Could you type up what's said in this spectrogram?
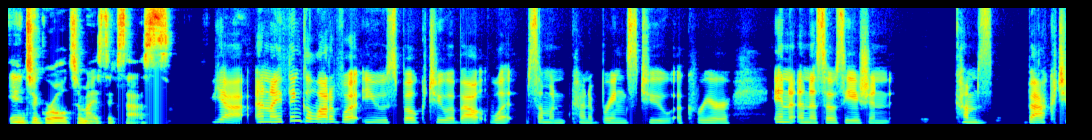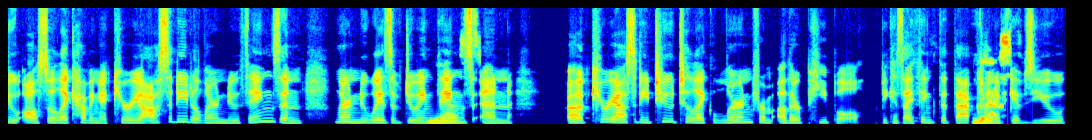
integral to my success yeah. And I think a lot of what you spoke to about what someone kind of brings to a career in an association comes back to also like having a curiosity to learn new things and learn new ways of doing yes. things and a curiosity too to like learn from other people because I think that that kind yes. of gives you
